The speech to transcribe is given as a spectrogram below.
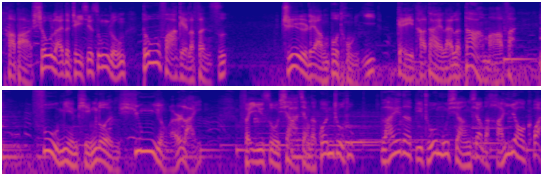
他把收来的这些松茸都发给了粉丝。质量不统一，给他带来了大麻烦，负面评论汹涌而来，飞速下降的关注度来的比主母想象的还要快。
